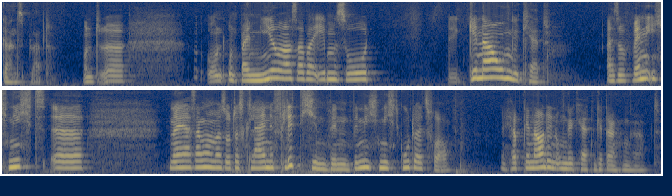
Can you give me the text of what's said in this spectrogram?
Ganz platt. Und, äh, und, und bei mir war es aber eben so, genau umgekehrt. Also wenn ich nicht, äh, naja, sagen wir mal so, das kleine Flittchen bin, bin ich nicht gut als Frau. Ich habe genau den umgekehrten Gedanken gehabt.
